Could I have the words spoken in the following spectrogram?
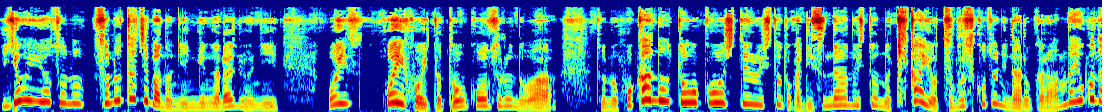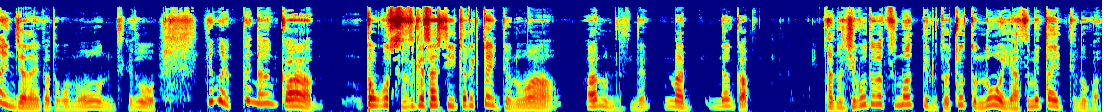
いよいよその、その立場の人間がラジオに、おい、ほいほいと投稿するのは、その他の投稿してる人とかリスナーの人の機会を潰すことになるから、あんま良くないんじゃないかとか思うんですけど、でもやっぱりなんか、投稿続けさせていただきたいっていうのはあるんですね。まあ、なんか、あの、仕事が詰まってると、ちょっと脳を休めたいっていうのが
